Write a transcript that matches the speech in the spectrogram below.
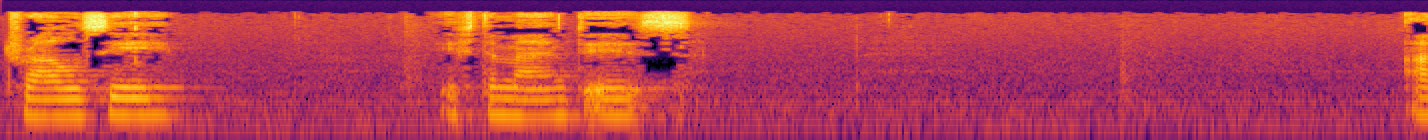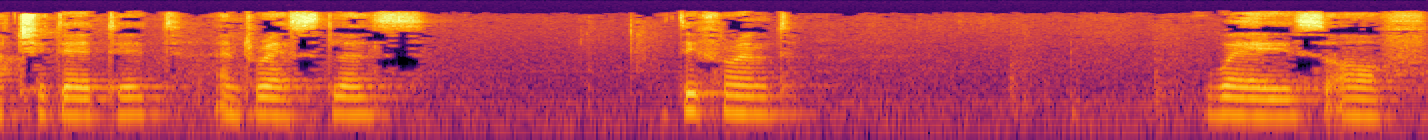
drowsy, if the mind is agitated and restless, different ways of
